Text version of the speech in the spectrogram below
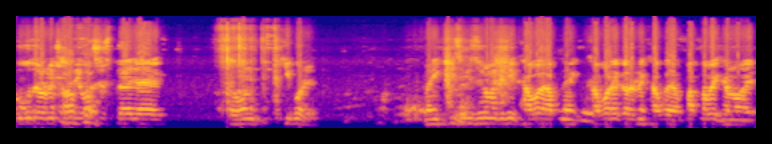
কবুতর অনেক সময় আচ্ছা। অসুস্থ হয়ে যায় তখন কি করেন? মানে কিছু কিছু সময় দেখি খাবার আপনি খাবারের কারণে খাবার পাতলা পায়খানা হয়?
